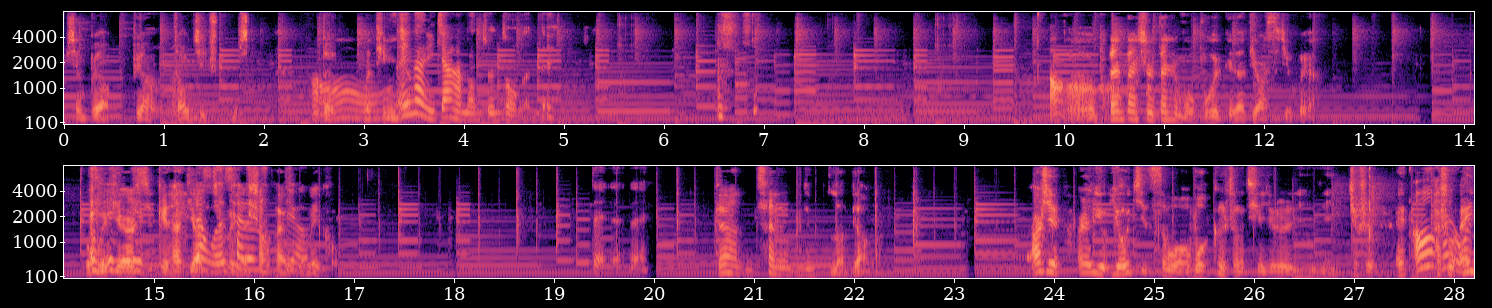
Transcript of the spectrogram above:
先不要不要着急吃东西。哦、对，我听你讲。哎，那你这样还蛮尊重人的。哦、呃，但但是但是我不会给他第二次机会啊，我不会第二次 给他第二次机会来伤害我的胃口。对对对，这样菜都冷掉了。而且而且有有几次我我更生气，就是就是哎，哦、他说哎，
